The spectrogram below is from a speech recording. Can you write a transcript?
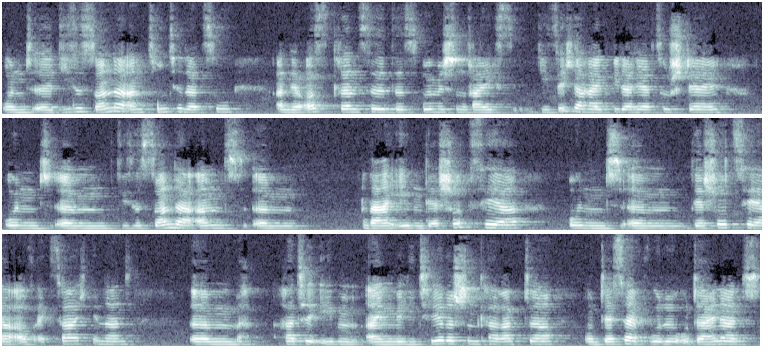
Und äh, dieses Sonderamt diente dazu, an der Ostgrenze des Römischen Reichs die Sicherheit wiederherzustellen. Und ähm, dieses Sonderamt ähm, war eben der Schutzherr und ähm, der Schutzherr, auch Exarch genannt, ähm, hatte eben einen militärischen Charakter und deshalb wurde Odeinat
